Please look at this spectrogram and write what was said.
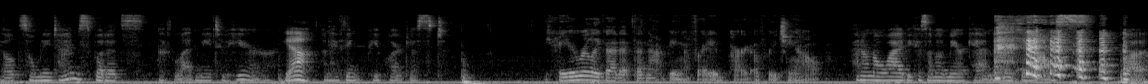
failed so many times, but it's like led me to here. Yeah. And I think people are just Yeah, you're really good at the not being afraid part of reaching out. I don't know why, because I'm a meerkat and everything else. but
